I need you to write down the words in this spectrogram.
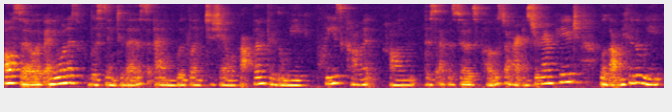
Also, if anyone is listening to this and would like to share what got them through the week, please comment on this episode's post on our Instagram page, What Got Me Through the Week,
